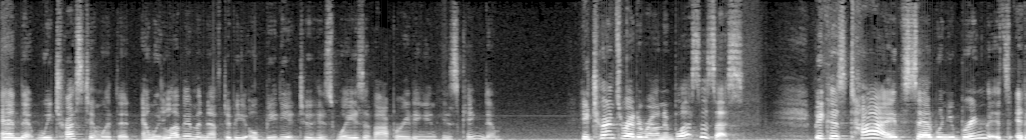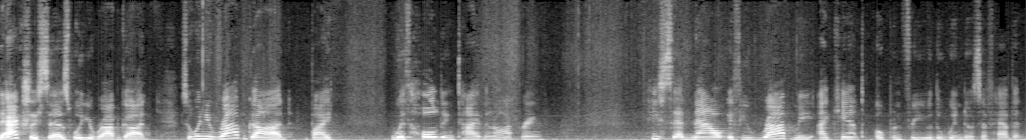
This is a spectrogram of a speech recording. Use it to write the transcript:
and that we trust Him with it, and we love Him enough to be obedient to His ways of operating in His kingdom, He turns right around and blesses us. Because tithe said when you bring it actually says, will you rob God? So when you rob God by withholding tithe and offering, he said, Now, if you rob me, I can't open for you the windows of heaven.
